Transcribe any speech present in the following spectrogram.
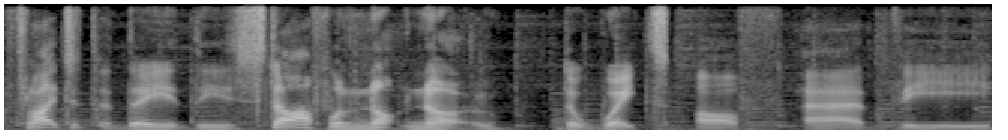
flight the the staff will not know the weight of uh, the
